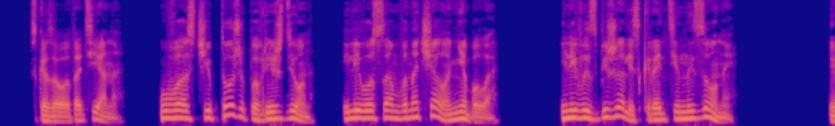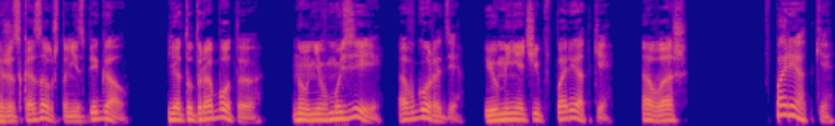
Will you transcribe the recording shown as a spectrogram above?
— сказала Татьяна. «У вас чип тоже поврежден?» Или его с самого начала не было? Или вы сбежали с карантинной зоны? Я же сказал, что не сбегал. Я тут работаю. Ну, не в музее, а в городе. И у меня чип в порядке. А ваш? В порядке.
